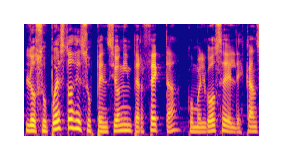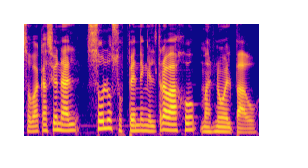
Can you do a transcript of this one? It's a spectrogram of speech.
Los supuestos de suspensión imperfecta, como el goce del descanso vacacional, solo suspenden el trabajo, mas no el pago.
